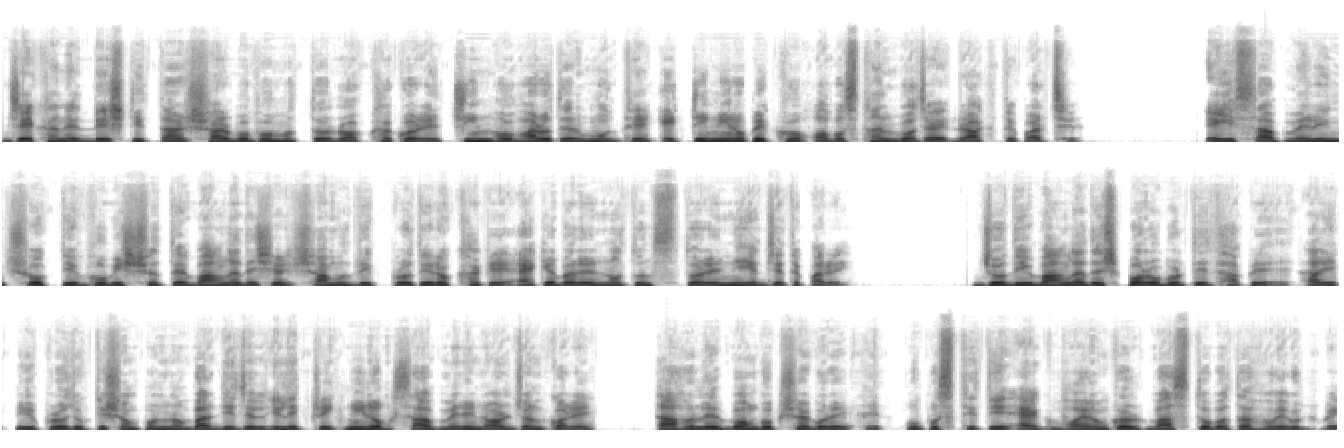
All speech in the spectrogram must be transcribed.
যেখানে দেশটি তার সার্বভৌমত্ব রক্ষা করে, চীন ও ভারতের মধ্যে একটি নিরপেক্ষ অবস্থান বজায় রাখতে পারছে। এই সাবমেরিন শক্তি ভবিষ্যতে বাংলাদেশের সামুদ্রিক প্রতিরক্ষাকে একেবারে নতুন স্তরে নিয়ে যেতে পারে। যদি বাংলাদেশ পরবর্তী ধাপে আইপি প্রযুক্তি সম্পন্ন বা ডিজেল ইলেকট্রিক নীরব সাবমেরিন অর্জন করে, তাহলে বঙ্গোপসাগরে উপস্থিতি এক ভয়ঙ্কর বাস্তবতা হয়ে উঠবে।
